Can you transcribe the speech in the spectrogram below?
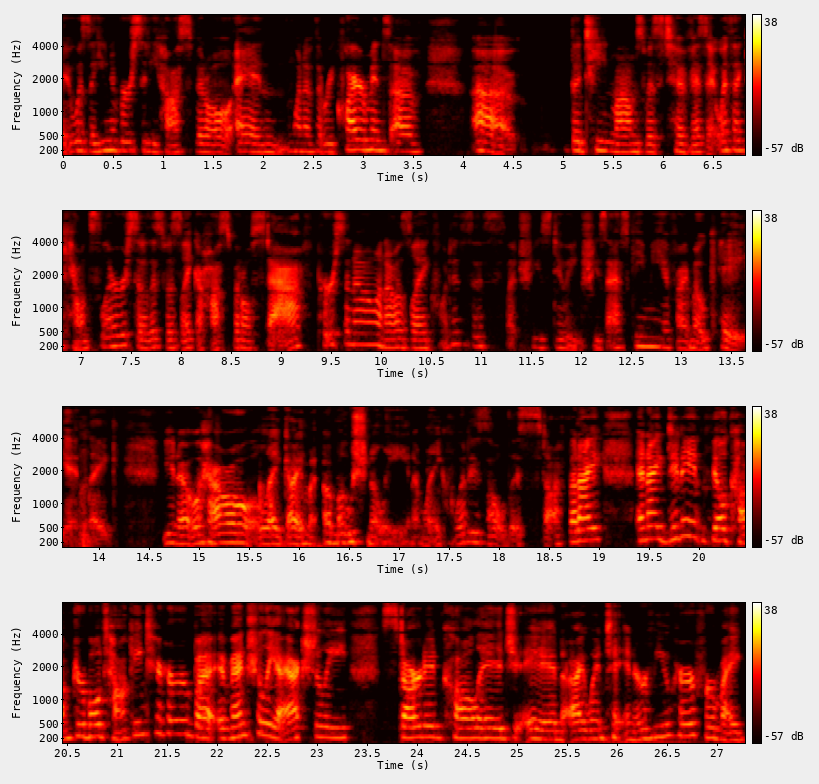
it was a university hospital, and one of the requirements of, uh, the teen moms was to visit with a counselor. So this was like a hospital staff personnel. And I was like, what is this that she's doing? She's asking me if I'm okay and like, you know, how like I'm emotionally. And I'm like, what is all this stuff? But I, and I didn't feel comfortable talking to her. But eventually I actually started college and I went to interview her for my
